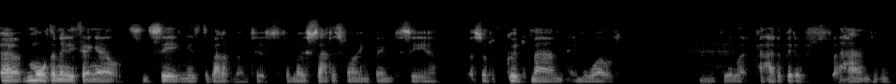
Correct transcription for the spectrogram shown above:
Uh, more than anything else, and seeing his development, it's the most satisfying thing to see a, a sort of good man in the world. And feel like I had a bit of a hand in it.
